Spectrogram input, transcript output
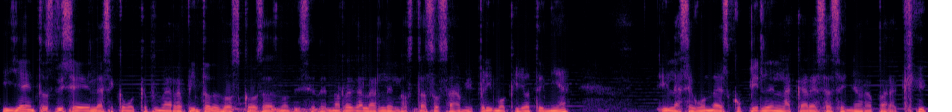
y ya entonces dice él así como que pues, me arrepiento de dos cosas, ¿no? Dice de no regalarle los tazos a mi primo que yo tenía. Y la segunda, escupirle en la cara a esa señora para que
